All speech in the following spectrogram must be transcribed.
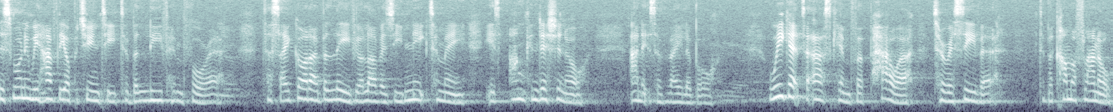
This morning we have the opportunity to believe Him for it, to say, God, I believe your love is unique to me, is unconditional, and it's available. We get to ask Him for power to receive it, to become a flannel.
